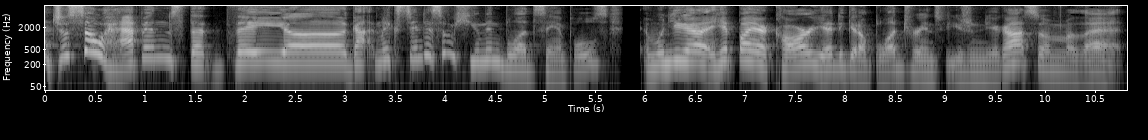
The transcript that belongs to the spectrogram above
just so happens that they uh got mixed into some human blood samples and when you got hit by a car, you had to get a blood transfusion. You got some of that.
